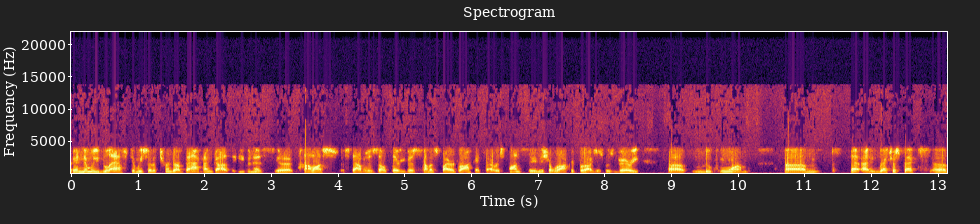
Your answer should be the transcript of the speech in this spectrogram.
and then we left and we sort of turned our back on Gaza, even as uh, Hamas established itself there, even as Hamas fired rockets. Our response to the initial rocket barrages was very uh, lukewarm. Um, I think, in retrospect, uh,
